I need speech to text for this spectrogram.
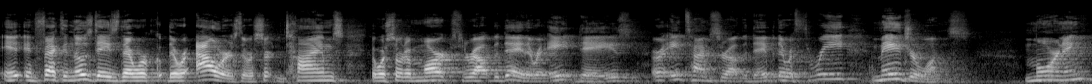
In fact, in those days, there were, there were hours, there were certain times that were sort of marked throughout the day. There were eight days, or eight times throughout the day, but there were three major ones morning,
